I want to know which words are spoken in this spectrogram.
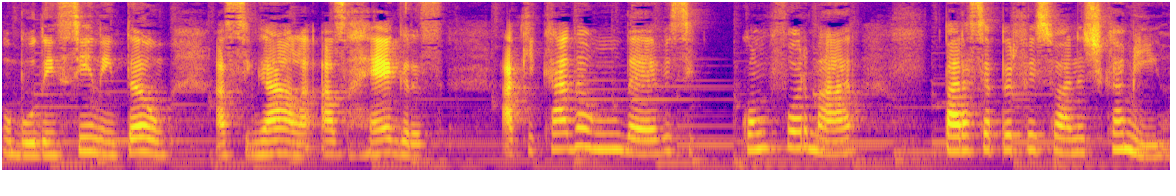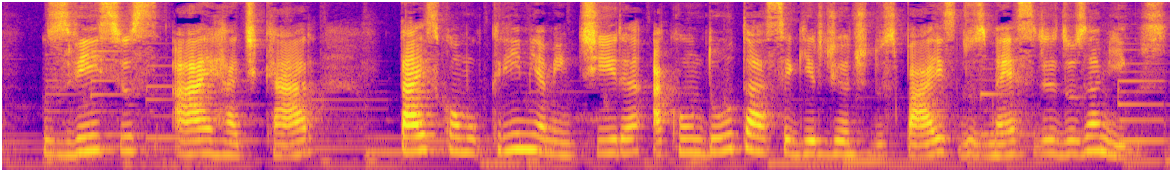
O Buda ensina então a Sigala as regras a que cada um deve se conformar para se aperfeiçoar neste caminho. Os vícios a erradicar, tais como o crime e a mentira, a conduta a seguir diante dos pais, dos mestres e dos amigos.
